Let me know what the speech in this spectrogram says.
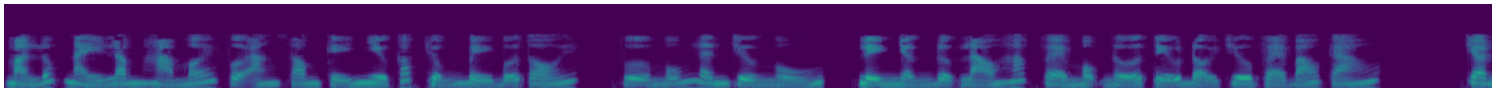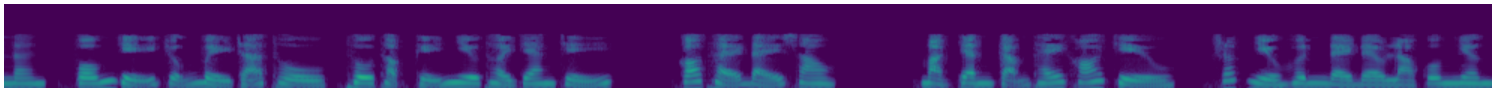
Mà lúc này Lâm hà mới vừa ăn xong kỹ nhiêu cấp chuẩn bị bữa tối, vừa muốn lên giường ngủ, liền nhận được lão hát về một nửa tiểu đội chưa về báo cáo. Cho nên, vốn dĩ chuẩn bị trả thù, thu thập kỹ nhiêu thời gian chỉ, có thể đẩy sau. Mặt tranh cảm thấy khó chịu, rất nhiều huynh đệ đều là quân nhân,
